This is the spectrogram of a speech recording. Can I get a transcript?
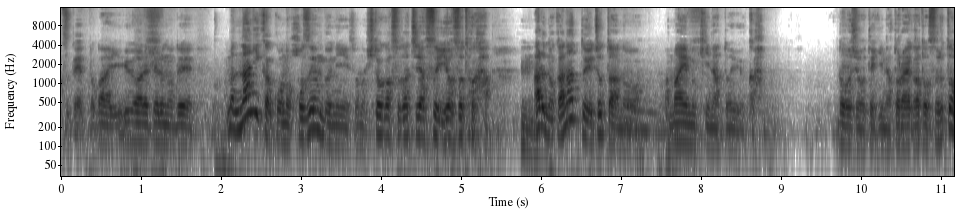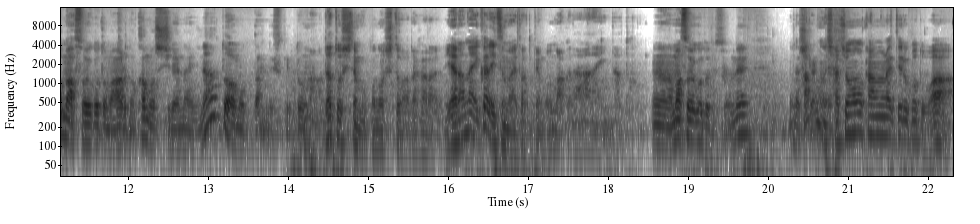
末でとか言われてるので、まあ、何かこの保全部にその人が育ちやすい要素とかあるのかなというちょっとあのうん。前向きなというか同情的な捉え方をするとまあそういうこともあるのかもしれないなとは思ったんですけど、まあ、だとしてもこの人はだからやらないからいつまでたってもうまくならないんだと。うん、まあそういうことですよね。確多かに分社長の考えてることは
